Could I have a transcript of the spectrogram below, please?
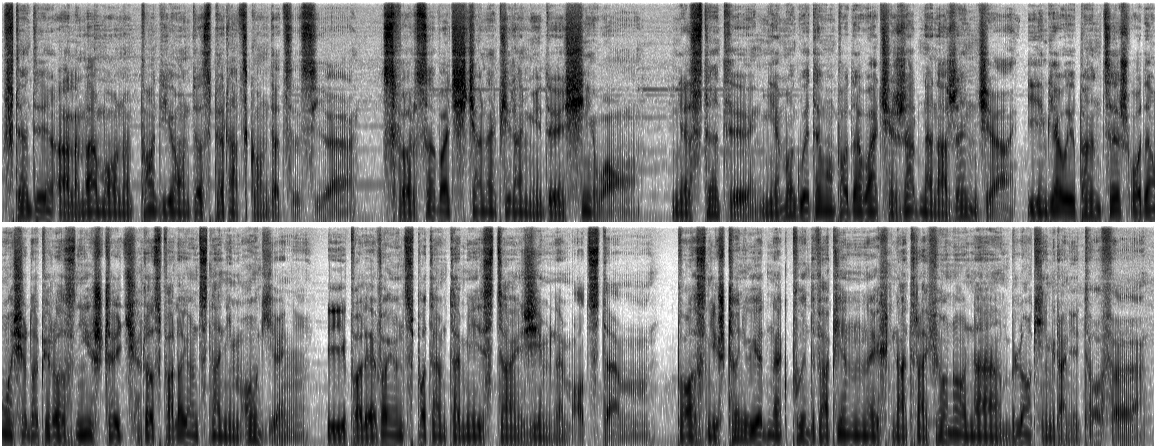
Wtedy Al-Mamun podjął desperacką decyzję. Sforsować ścianę piramidy siłą. Niestety nie mogły temu podawać żadne narzędzia i biały pancerz udało się dopiero zniszczyć, rozpalając na nim ogień i polewając potem te miejsca zimnym octem. Po zniszczeniu jednak płyt wapiennych natrafiono na bloki granitowe.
